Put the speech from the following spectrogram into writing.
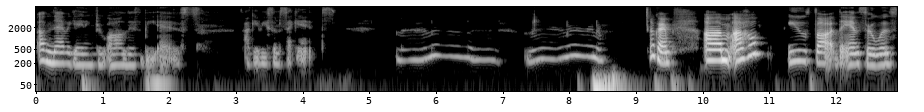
of navigating through all this BS? I'll give you some seconds. Okay. Um, I hope you thought the answer was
